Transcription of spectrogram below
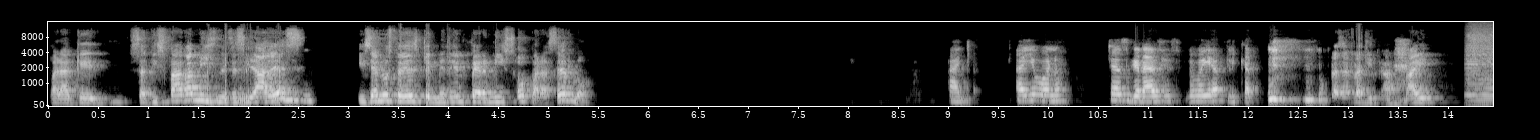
para que satisfaga mis necesidades y sean ustedes que me den permiso para hacerlo. Ay, ay, bueno, muchas gracias, lo voy a aplicar. Un placer, Flaquita. Bye.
